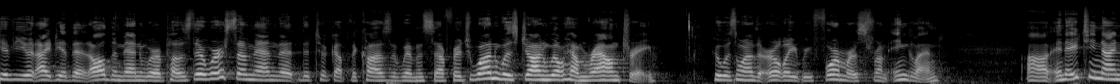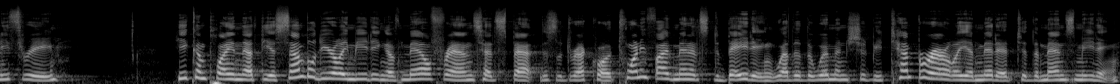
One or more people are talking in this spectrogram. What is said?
give you an idea that all the men were opposed. There were some men that, that took up the cause of women's suffrage. One was John Wilhelm Rowntree, who was one of the early reformers from England. Uh, in 1893, he complained that the assembled yearly meeting of male friends had spent, this is a direct quote, 25 minutes debating whether the women should be temporarily admitted to the men's meeting.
